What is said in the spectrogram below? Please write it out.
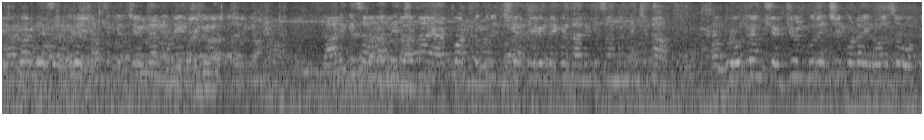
యోగా డే సెలబ్రేషన్స్ ఇక్కడ చేయడం నిర్ణయించడం జరిగింది దానికి సంబంధించిన ఏర్పాట్ల గురించి అదేవిధంగా దానికి సంబంధించిన ఆ ప్రోగ్రామ్ షెడ్యూల్ గురించి కూడా ఈరోజు ఒక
